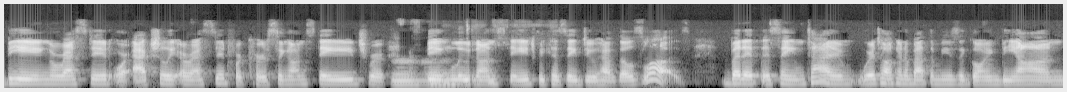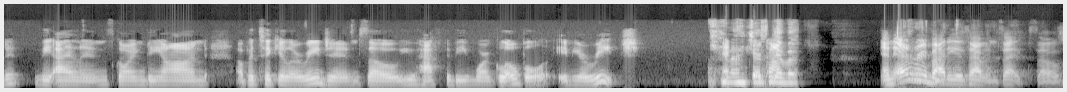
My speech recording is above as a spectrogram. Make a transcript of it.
being arrested or actually arrested for cursing on stage, for being Mhm. lewd on stage because they do have those laws. But at the same time, we're talking about the music going beyond the islands, going beyond a particular region. So you have to be more global in your reach. Can I Your just give a. And everybody is having sex. So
